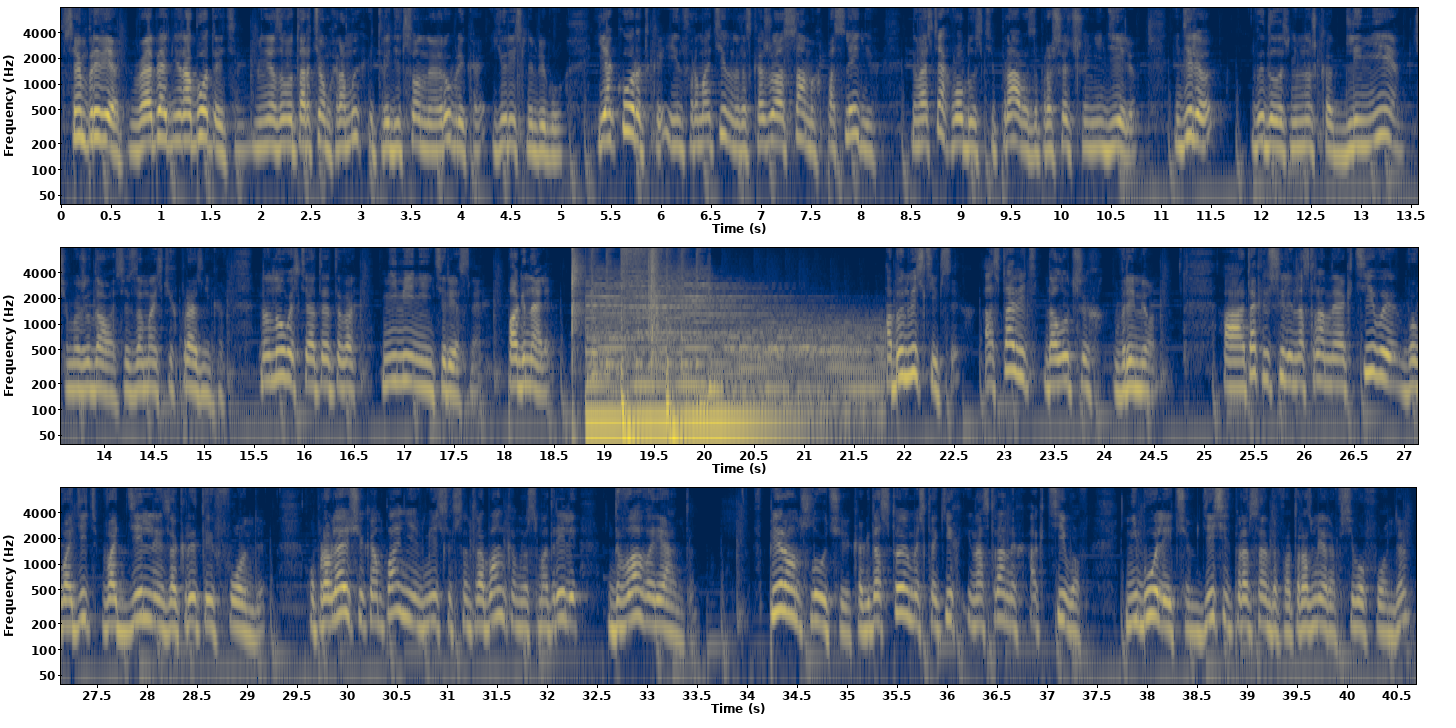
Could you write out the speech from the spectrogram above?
Всем привет! Вы опять не работаете? Меня зовут Артем Хромых и традиционная рубрика «Юрист на бегу». Я коротко и информативно расскажу о самых последних новостях в области права за прошедшую неделю. Неделя выдалась немножко длиннее, чем ожидалось из-за майских праздников, но новости от этого не менее интересные. Погнали! Об инвестициях. Оставить до лучших времен. А так решили иностранные активы выводить в отдельные закрытые фонды. Управляющие компании вместе с Центробанком рассмотрели два варианта. В первом случае, когда стоимость таких иностранных активов не более чем 10% от размера всего фонда,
